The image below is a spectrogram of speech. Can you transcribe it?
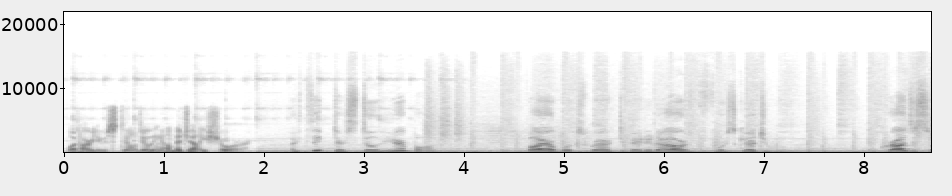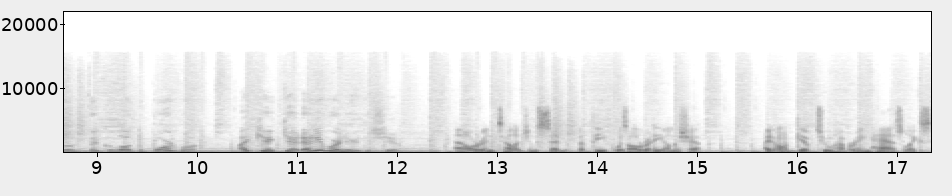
What are you still doing on the Jelly Shore? I think they're still here, boss. Fireworks were activated hours before schedule. The crowds are so thick along the boardwalk, I can't get anywhere near the ship. Our intelligence said the thief was already on the ship. I don't give two hovering haslicks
